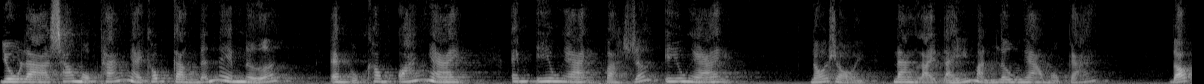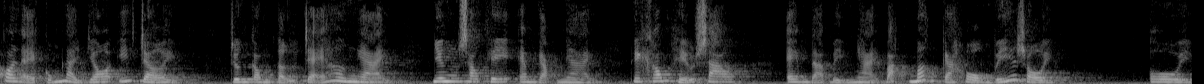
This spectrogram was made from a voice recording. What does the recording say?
Dù là sau một tháng ngài không cần đến em nữa, Em cũng không oán ngài. Em yêu ngài và rất yêu ngài. Nói rồi, nàng lại đẩy mạnh lưu ngao một cái. Đó có lẽ cũng là do ý trời. Trương công tử trẻ hơn ngài, Nhưng sau khi em gặp ngài Thì không hiểu sao Em đã bị ngài bắt mất cả hồn vía rồi. Ôi,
